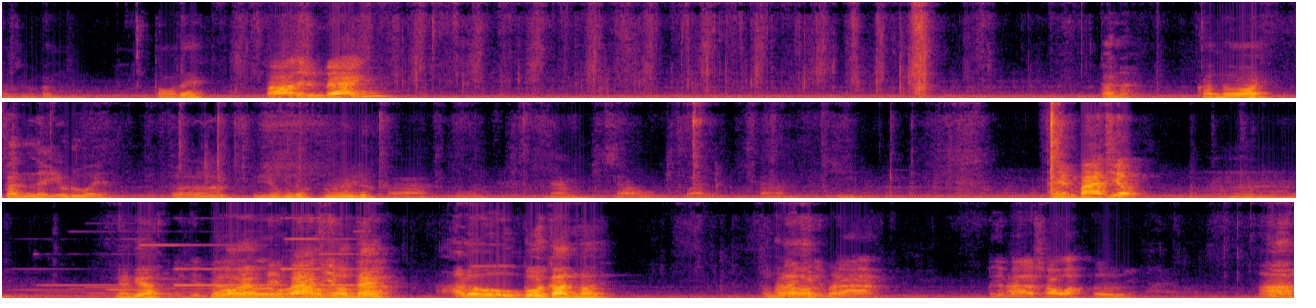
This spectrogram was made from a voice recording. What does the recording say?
cân cân to đấy to thì đừng đánh. Cân à? Cân thôi. Cân là yếu đuối. Ừ. Giống được đuối được. ba bốn năm sáu bảy tám chín. Thêm 3 triệu. Nhà kia. Ba. gọi à? thêm Bỏ 3 bỏ triệu sớm đấy. Alo tôi cân thôi ông. 3 triệu Thêm cân 3. Thêm 3 là 6 à? ừ hả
